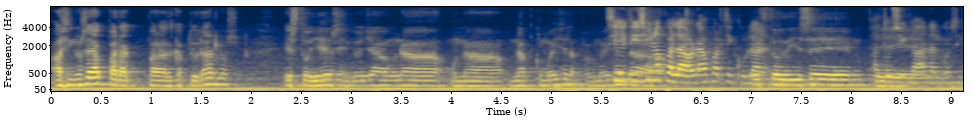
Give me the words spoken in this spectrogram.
así no sea para, para capturarlos, estoy ejerciendo ya una, una, una ¿cómo dice la cómo dice Sí, la- dice una palabra particular. Esto dice... Atosigar, eh, algo así.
